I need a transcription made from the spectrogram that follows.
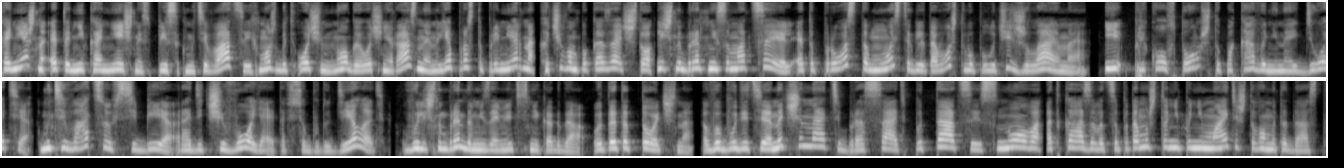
Конечно, это не конечный список мотиваций, их может быть очень много и очень разные, но я просто примерно хочу вам показать, что личный бренд не самоцель, это просто мостик для того, чтобы получить желаемое. И прикол в том, что пока вы не найдете мотивацию в себе, ради чего я это все буду делать, вы личным брендом не займетесь никогда. Вот это точно. Вы будете начинать бросать, пытаться и снова отказываться, потому что не понимаете, что вам это даст.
